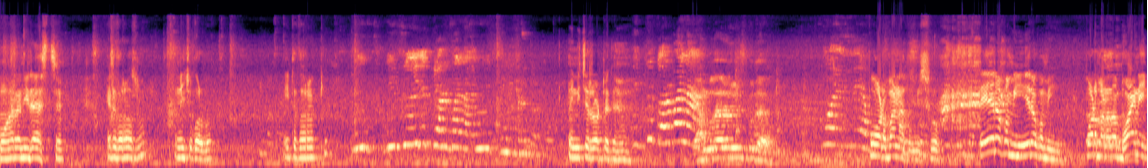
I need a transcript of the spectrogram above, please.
মহারানীরা আসছে এটা ধরো আসব নিচু করব। এটা ধরো একটু। এই নিচের রডটাকে হ্যাঁ। পড়বা না তুমি শো এরকমই এরকমই। পড়বা না ভয় নেই।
